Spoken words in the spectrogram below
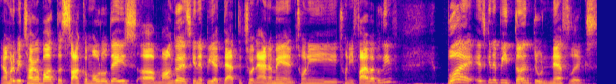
And I'm gonna be talking about the Sakamoto Days uh, manga. It's gonna be adapted to an anime in 2025, I believe. But it's gonna be done through Netflix.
